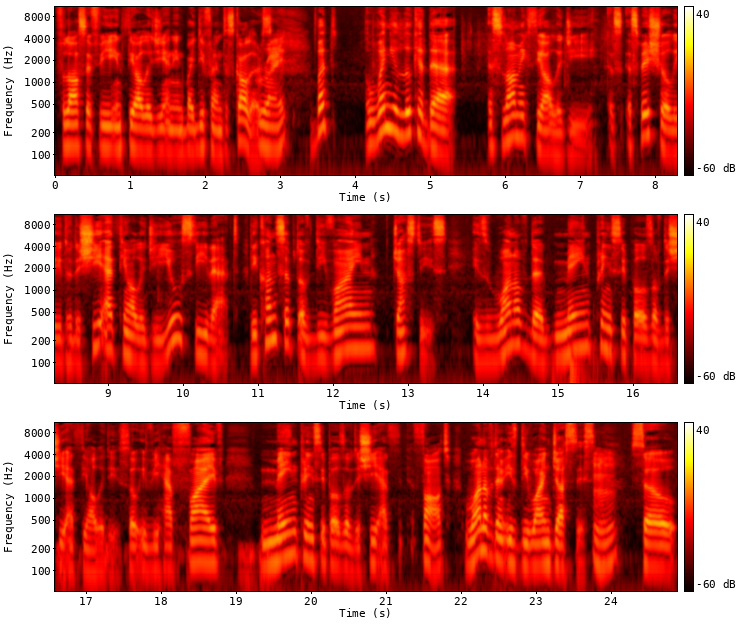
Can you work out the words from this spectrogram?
philosophy, in theology, and in by different scholars. Right. But when you look at the Islamic theology, especially to the Shia theology, you see that the concept of divine justice is one of the main principles of the Shia theology. So if we have five main principles of the Shia th- thought, one of them is divine justice. Mhm. So,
